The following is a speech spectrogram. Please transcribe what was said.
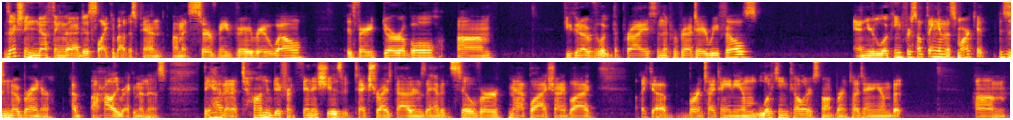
There's actually nothing that I dislike about this pen. Um, it served me very, very well. It's very durable. Um, if you can overlook the price and the proprietary refills, and you're looking for something in this market, this is a no-brainer. I, I highly recommend this. They have in a ton of different finishes with texturized patterns. They have it silver, matte black, shiny black, like a burnt titanium looking color. It's not burnt titanium, but um,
